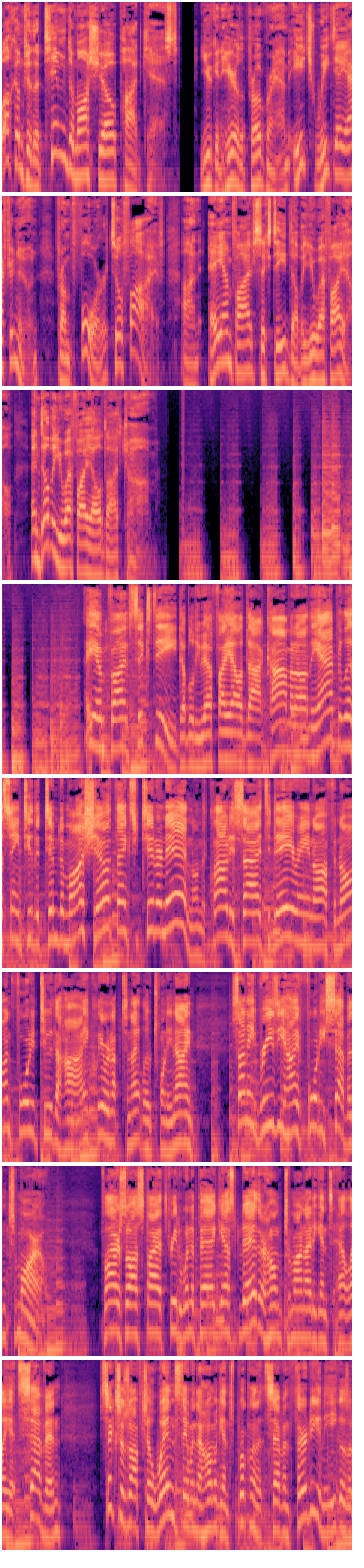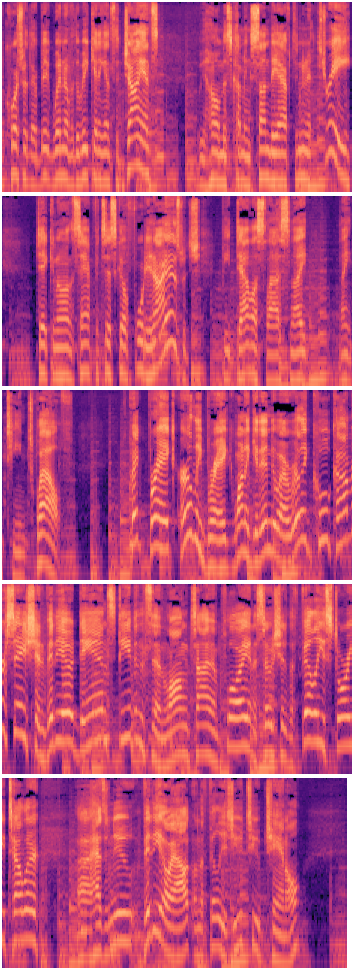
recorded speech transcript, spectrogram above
Welcome to the Tim DeMoss Show podcast. You can hear the program each weekday afternoon from 4 till 5 on AM 560 WFIL and WFIL.com. AM 560, WFIL.com, and on the app, you're listening to The Tim DeMoss Show. Thanks for tuning in. On the cloudy side today, rain off and on, 42 the high, clearing up tonight, low 29. Sunny, breezy, high 47 tomorrow. Flyers lost 5 3 to Winnipeg yesterday. They're home tomorrow night against LA at 7. Sixers off till Wednesday when they're home against Brooklyn at 7:30, and the Eagles, of course, with their big win over the weekend against the Giants, will be home this coming Sunday afternoon at 3, taking on the San Francisco 49ers, which beat Dallas last night 19-12. Quick break, early break. Want to get into a really cool conversation. Video Dan Stevenson, longtime employee and associate of the Phillies, storyteller, uh, has a new video out on the Phillies YouTube channel.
